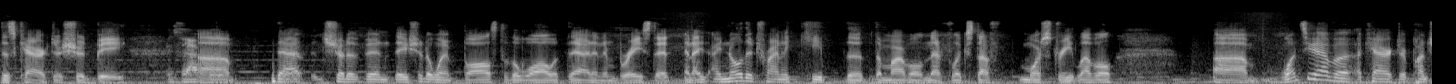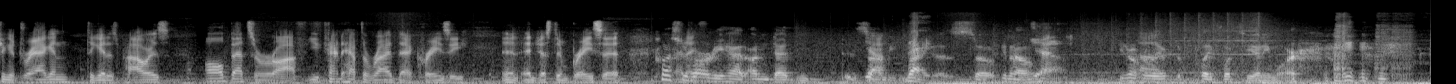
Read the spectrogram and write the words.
this character should be Exactly. um, that should have been they should have went balls to the wall with that and embraced it and i, I know they're trying to keep the, the marvel netflix stuff more street level um, once you have a, a character punching a dragon to get his powers all bets are off you kind of have to ride that crazy and, and just embrace it Plus, And you've I- already had undead and zombie right. ninjas, so you know yeah. you don't really have to play footsie anymore.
